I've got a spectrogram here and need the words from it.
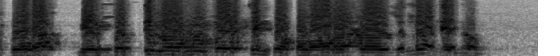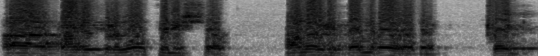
మండల కూడా మీరు కొద్ది ఓపిక పడితే ఇంకొక వారం రోజుల్లో నేను కార్యక్రమం ఫినిష్ చేస్తాను. అందరికీ ధన్యవాదాలు. థ్యాంక్ యూ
